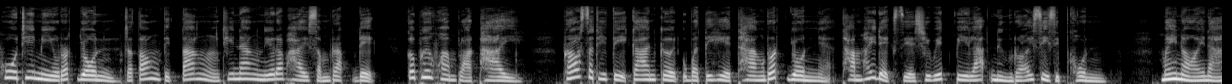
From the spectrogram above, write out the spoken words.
ผู้ที่มีรถยนต์จะต้องติดตั้งที่นั่งนิรภัยสำหรับเด็กก็เพื่อความปลอดภัย เพราะสถิติการเกิดอุบัติเหตุทางรถยนต์เนี่ยทำให้เด็กเสียชีวิตปีละ 140 คน ไม่น้อยนะ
